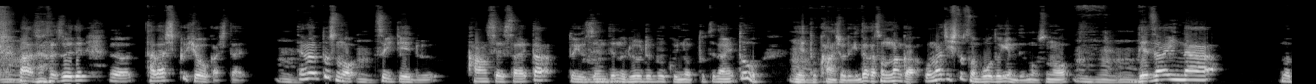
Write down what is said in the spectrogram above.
まあ、それで、正しく評価したい。ってなると、その、ついている、完成されたという前提のルールブックに乗っ取ってないと、えっと、干渉できる。だからそのなんか、同じ一つのボードゲームでも、その、デザイナーの、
